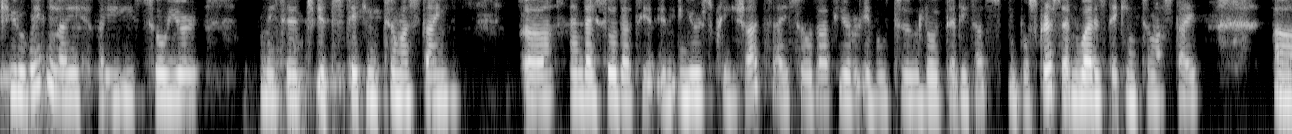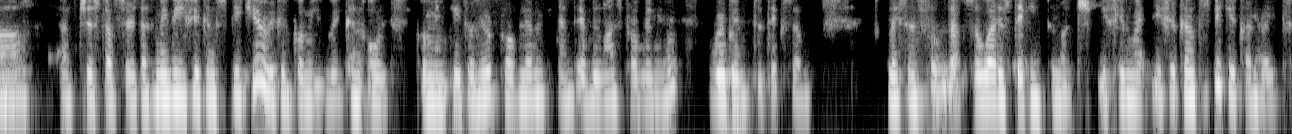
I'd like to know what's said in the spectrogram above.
I, I saw your message. It's taking too much time. Uh, and I saw that in, in, your screenshot, I saw that you're able to load the data in Postgres and what is taking too much time. Uh, I've just answered that maybe if you can speak here, we can we can all communicate on your problem and everyone's problem. You know, we're going to take some lessons from that. So what is taking too much? If you might, if you can speak, you can write.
